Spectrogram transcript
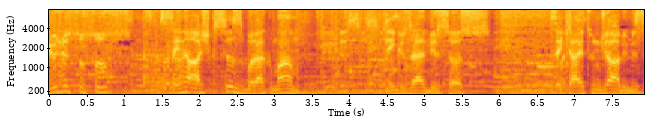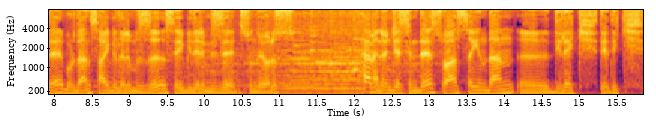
Gülü susuz, seni aşksız bırakmam. Ne güzel bir söz. Zekai Tunca abimize buradan saygılarımızı, sevgilerimizi sunuyoruz. Hemen öncesinde Suat Sayın'dan e, dilek dedik.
